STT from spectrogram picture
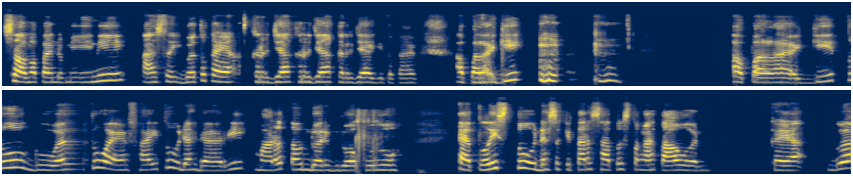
selama pandemi ini asli gue tuh kayak kerja kerja kerja gitu kan apalagi apalagi tuh gue tuh WFH itu udah dari Maret tahun 2020 at least tuh udah sekitar satu setengah tahun. Kayak gue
